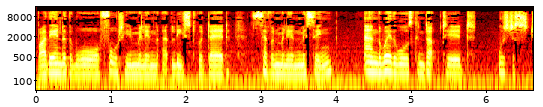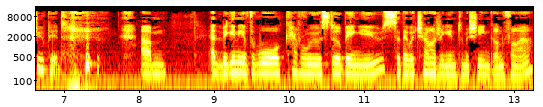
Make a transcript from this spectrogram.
By the end of the war, 14 million at least were dead, 7 million missing, and the way the war was conducted was just stupid. um, at the beginning of the war, cavalry was still being used, so they were charging into machine gun fire.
